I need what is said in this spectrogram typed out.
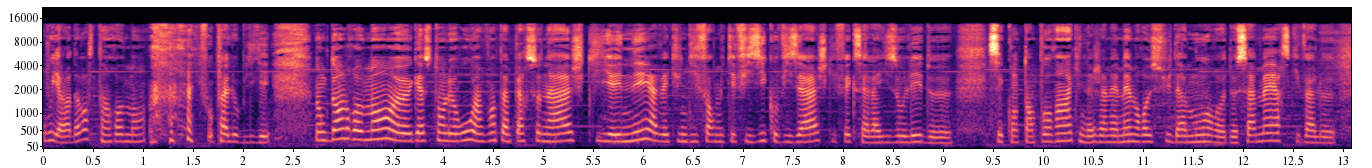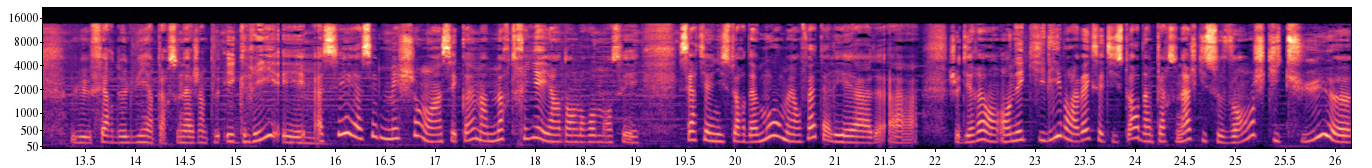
Oui, alors d'abord c'est un roman, il faut pas l'oublier. Donc dans le roman, euh, Gaston Leroux invente un personnage qui est né avec une difformité physique au visage, qui fait que ça l'a isolé de ses contemporains, qui n'a jamais même reçu d'amour de sa mère, ce qui va le, lui faire de lui un personnage un peu aigri et Mm. assez assez méchant. Hein. C'est quand même un meurtrier hein, dans le roman. C'est certes il y a une histoire d'amour, mais en fait elle est, à, à- je dirais, en, en équilibre avec cette histoire d'un personnage qui se venge, qui tue. euh,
